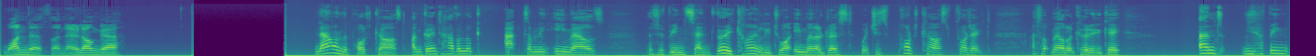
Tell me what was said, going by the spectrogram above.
Wonder for no longer. Now on the podcast, I'm going to have a look at some of the emails that have been sent very kindly to our email address, which is podcastproject at hotmail.co.uk. And you have been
